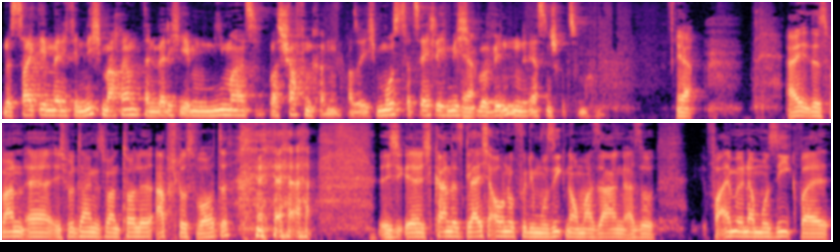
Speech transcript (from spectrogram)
das zeigt eben, wenn ich den nicht mache, dann werde ich eben niemals was schaffen können. Also ich muss tatsächlich mich ja. überwinden, den ersten Schritt zu machen. Ja, Ey, das waren, äh, ich würde sagen, das waren tolle Abschlussworte. ich, äh, ich kann das gleich auch nur für die Musik nochmal sagen. Also vor allem in der Musik, weil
